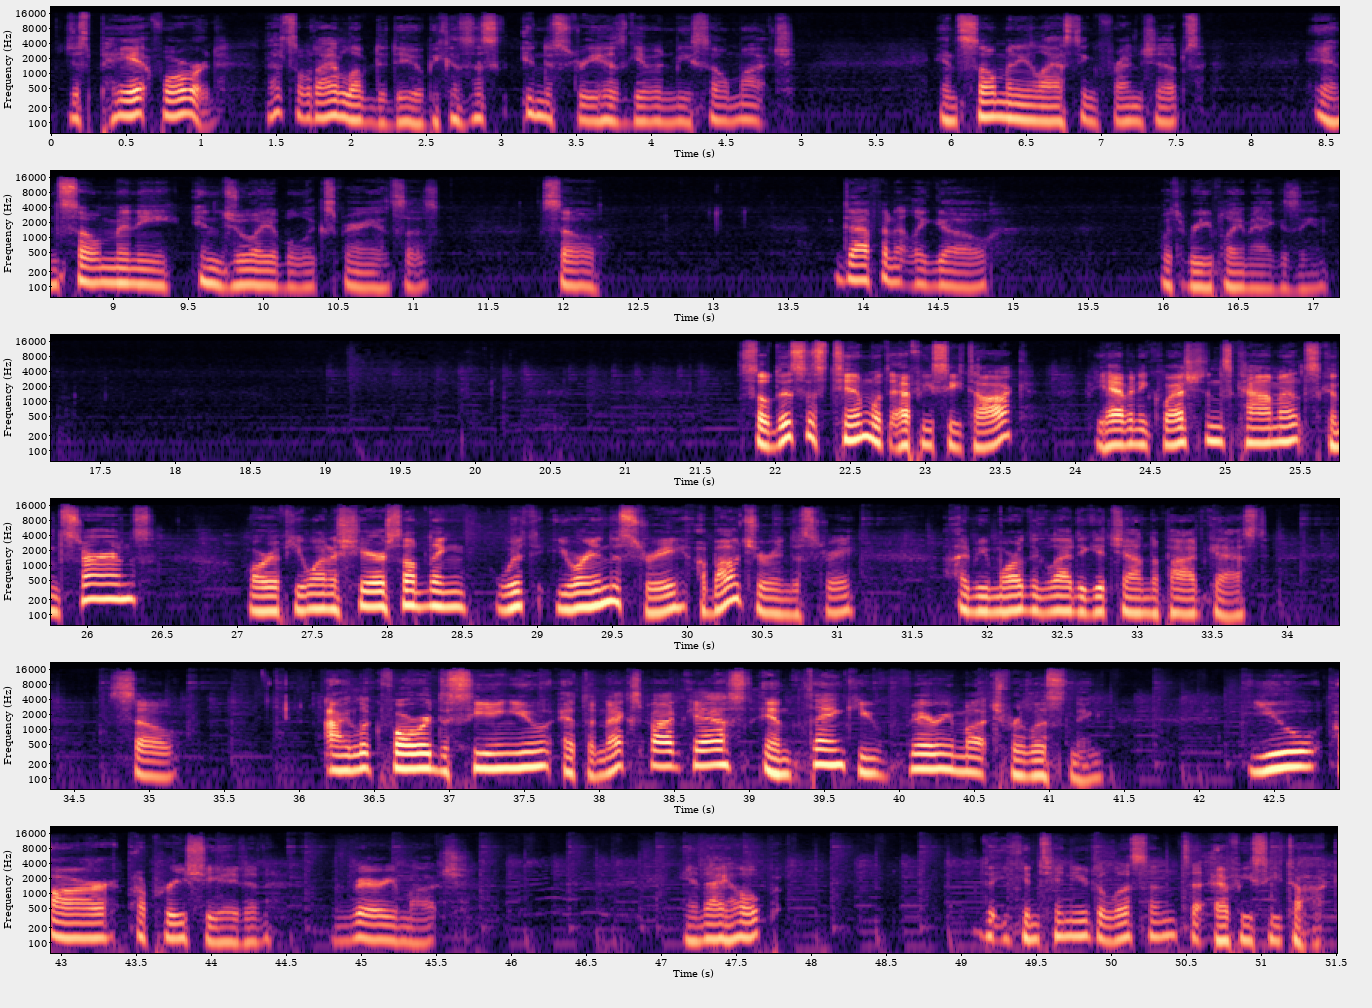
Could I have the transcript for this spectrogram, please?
Just pay it forward. That's what I love to do because this industry has given me so much and so many lasting friendships and so many enjoyable experiences. So definitely go with Replay Magazine. So this is Tim with FEC Talk If you have any questions, comments, concerns, or if you want to share something with your industry about your industry, I'd be more than glad to get you on the podcast. So I look forward to seeing you at the next podcast, and thank you very much for listening. You are appreciated very much. And I hope that you continue to listen to FEC Talk.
